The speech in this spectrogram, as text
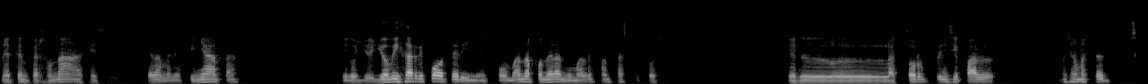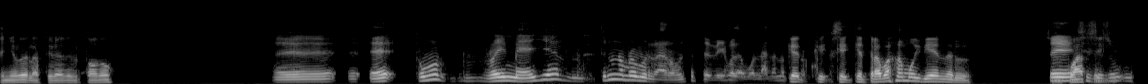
meten personajes y quedan medio piñata. Digo, yo, yo vi Harry Potter y me van a poner animales fantásticos. Que el actor principal, ¿cómo se llama este señor de la teoría del todo? Eh, eh, ¿Cómo? Rain Meyer. Tiene un nombre muy raro. Ahorita te digo de volada. No Que, que, preocupes. que, que trabaja muy bien el, Sí, cuate. sí, sí. es un-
